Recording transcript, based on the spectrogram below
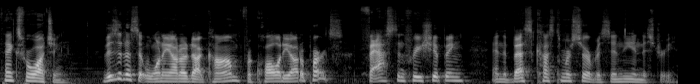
Thanks for watching. Visit us at 1AAuto.com for quality auto parts, fast and free shipping, and the best customer service in the industry.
